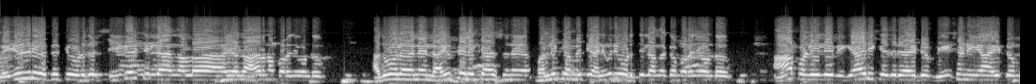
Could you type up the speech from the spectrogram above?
മെഴുതിരി കത്തിച്ചു കൊടുത്ത് സ്വീകരിച്ചില്ല എന്നുള്ള കാരണം പറഞ്ഞുകൊണ്ടും അതുപോലെ തന്നെ ലൈവ് ടെലികാസ്റ്റിന് പള്ളി കമ്മിറ്റി അനുമതി കൊടുത്തില്ല എന്നൊക്കെ പറഞ്ഞുകൊണ്ട് ആ പള്ളിയിലെ വികാരിക്കെതിരായിട്ടും ഭീഷണിയായിട്ടും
